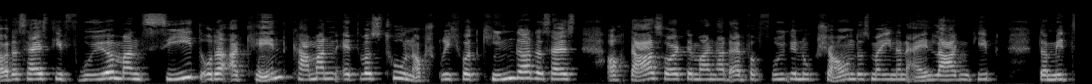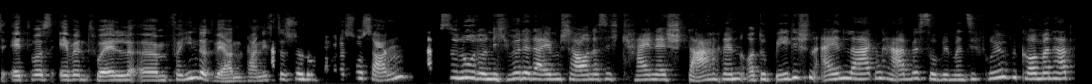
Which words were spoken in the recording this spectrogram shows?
Aber das heißt, je früher man sieht oder erkennt, kann man etwas tun. Auch Sprichwort Kinder. Das heißt, auch da sollte man halt einfach früh genug schauen, dass man ihnen Einlagen gibt, damit etwas eventuell ähm, verhindert werden kann. Ist das so, kann man das so sagen? Absolut. Und ich würde da eben schauen, dass ich keine starren orthopädischen Einlagen habe, so wie man sie früher bekommen hat,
